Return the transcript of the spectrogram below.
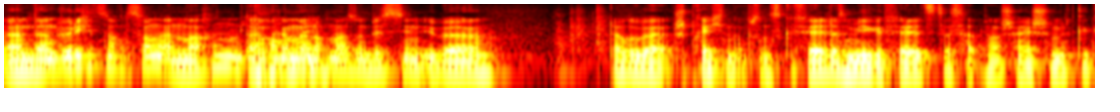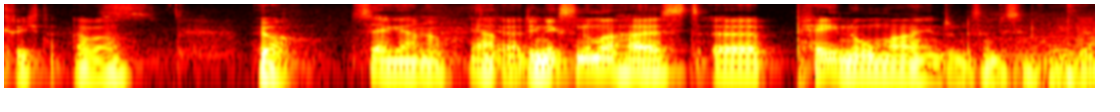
ähm, dann würde ich jetzt noch einen Song anmachen und dann können wir noch mal so ein bisschen über, darüber sprechen, ob es uns gefällt. Also mir gefällt es, das hat man wahrscheinlich schon mitgekriegt. Aber ja, Sehr gerne. Ja. die, äh, die nächste Nummer heißt äh, Pay No Mind und ist ein bisschen ruhiger.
